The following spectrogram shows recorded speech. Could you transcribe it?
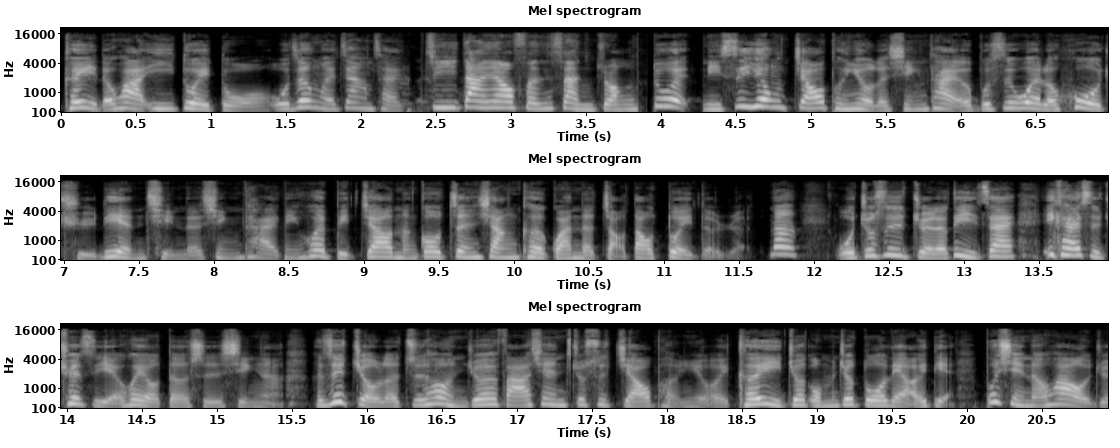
可以的话一对多，我认为这样才鸡蛋要分散装。对，你是用交朋友的心态，而不是为了获取恋情的心态，你会比较能够正向客观的找到对的人。那我就是觉得自己在一开始确实也会有得失心啊，可是久了之后，你就会发现就是交朋友可以就我们就多聊一点，不行的话，我觉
